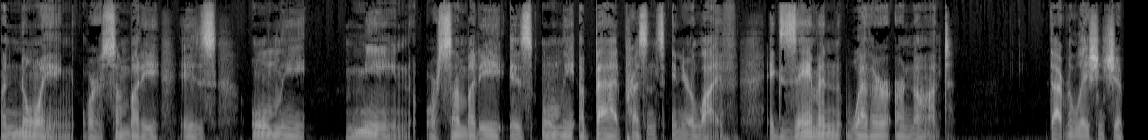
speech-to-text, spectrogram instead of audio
annoying or somebody is only mean or somebody is only a bad presence in your life. Examine whether or not that relationship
